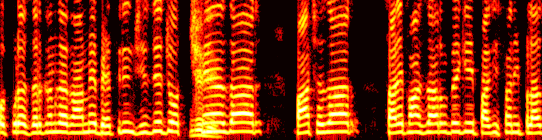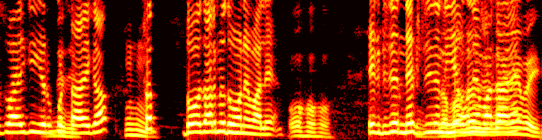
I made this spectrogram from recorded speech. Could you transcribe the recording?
और पूरा जरकन का काम है। बेहतरीन चीज़ें जो। छह हज़ार पाँच हज़ार साढ़े पाँच हज़ार रुपए की पाकिस्तानी प्लाजो आएगी ये दुपट्टा आएगा। हम्म। सब दो हज़ार में दो होने वाले हैं। ओहो हो। एक डिज़ाइन नेक्स्ट डिज़ाइन ये होने वाला है। भाई।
